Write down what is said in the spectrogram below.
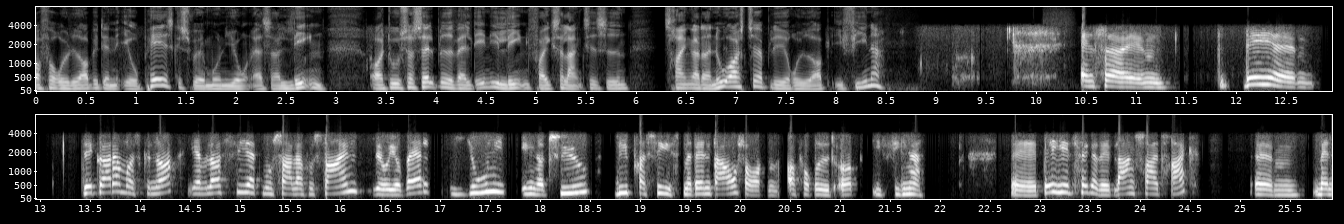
at få ryddet op i den europæiske svømmeunion, altså LEN. Og du er så selv blevet valgt ind i LEN for ikke så lang tid siden. Trænger der nu også til at blive ryddet op i FINA? Altså, øh, det, øh, det gør der måske nok. Jeg vil også sige, at Musala Hussein blev jo valgt i juni 21, lige præcis med den dagsorden at få ryddet op i FINA. Øh, det er helt sikkert et langt sejt træk, øhm, men,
